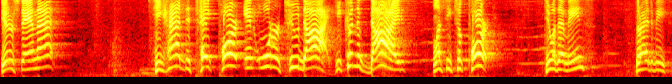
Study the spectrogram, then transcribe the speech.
Do you understand that? He had to take part in order to die. He couldn't have died unless he took part. Do you know what that means? There had to be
